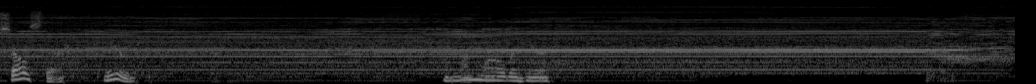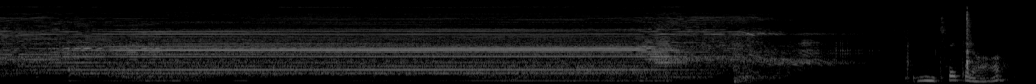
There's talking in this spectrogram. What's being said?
Cells there. Weird. And one more over here. I'm going to take it off.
